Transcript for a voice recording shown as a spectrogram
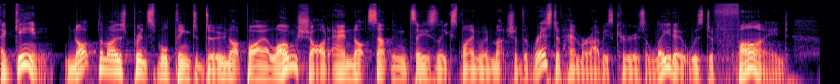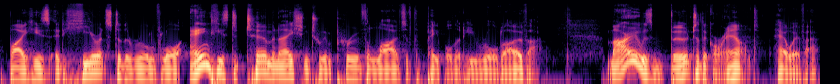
Again, not the most principled thing to do, not by a long shot, and not something that's easily explained when much of the rest of Hammurabi's career as a leader was defined by his adherence to the rule of law and his determination to improve the lives of the people that he ruled over. Mari was burnt to the ground, however,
